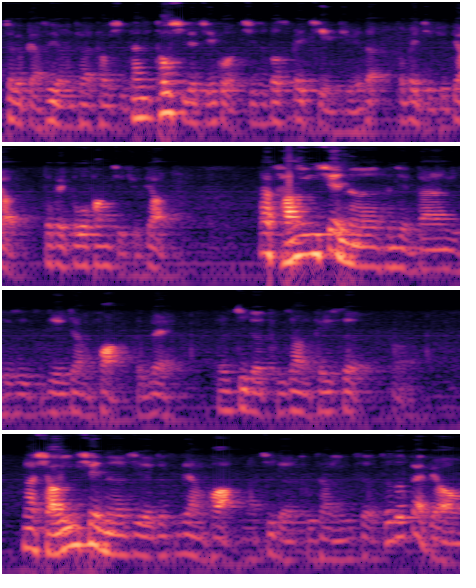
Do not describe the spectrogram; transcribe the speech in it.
这个表示有人出来偷袭，但是偷袭的结果其实都是被解决的，都被解决掉了，都被多方解决掉了。那长阴线呢？很简单，你就是直接这样画，对不对？那记得涂上黑色啊。那小阴线呢？记得就是这样画。记得涂上银色，这都代表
